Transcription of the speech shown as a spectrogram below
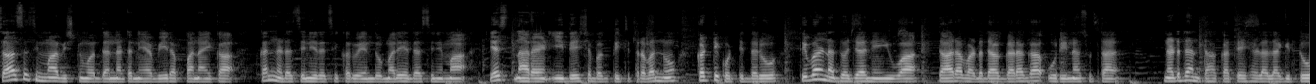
ಸಾಹಸಸಿಂಹ ವಿಷ್ಣುವರ್ಧನ್ ನಟನೆಯ ವೀರಪ್ಪ ನಾಯಕ, ಕನ್ನಡ ಸಿನಿ ರಸಿಕರು ಎಂದು ಮರೆಯದ ಸಿನಿಮಾ ಎಸ್ ನಾರಾಯಣ್ ಈ ದೇಶಭಕ್ತಿ ಚಿತ್ರವನ್ನು ಕಟ್ಟಿಕೊಟ್ಟಿದ್ದರು. ತ್ರಿವರ್ಣ ಧ್ವಜ ನೇಯುವ ಧಾರವಾಡದ ಗರಗ ಊರಿನ ಸುತ್ತ ನಡೆದಂತಹ ಕತೆ ಹೇಳಲಾಗಿತ್ತು.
